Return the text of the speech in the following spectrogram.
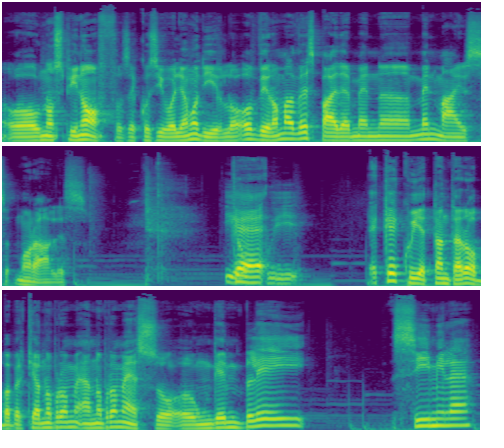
o uno spin-off, se così vogliamo dirlo, ovvero Marvel Spider-Man eh, Man Miles Morales. Io che- qui E che qui è tanta roba perché hanno, prom- hanno promesso eh, un gameplay simile.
